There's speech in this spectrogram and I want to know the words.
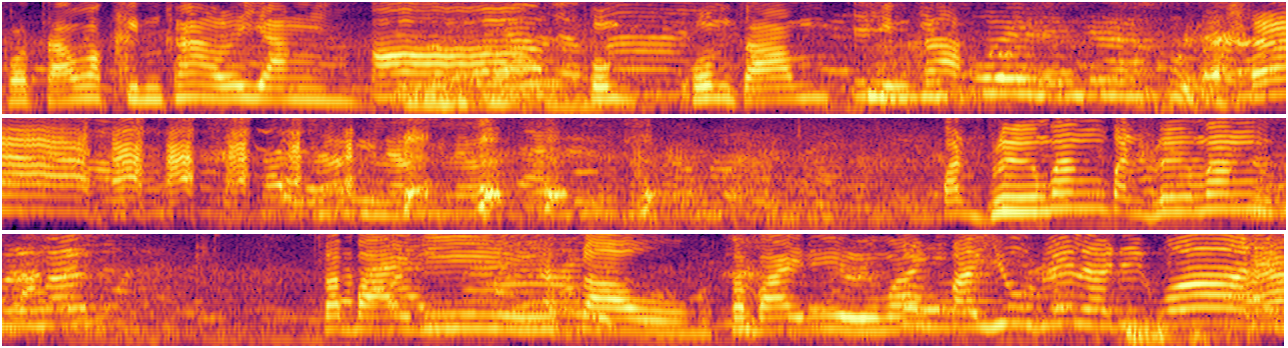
ก็ถามว่ากินข้าวหรือยัง ผมผมถามกินข้าว ปั่นพลือมั้งปั่นพลือมั้งเพื่อนมันสบายดีหรือเปล่าสบายดีหรือไม่ต้องไปยู่ด้วยเลยดีกว่านะ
